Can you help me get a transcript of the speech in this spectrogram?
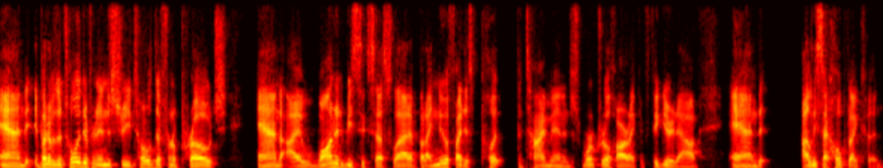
And but it was a totally different industry, total different approach. And I wanted to be successful at it, but I knew if I just put the time in and just worked real hard, I could figure it out. And at least I hoped I could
